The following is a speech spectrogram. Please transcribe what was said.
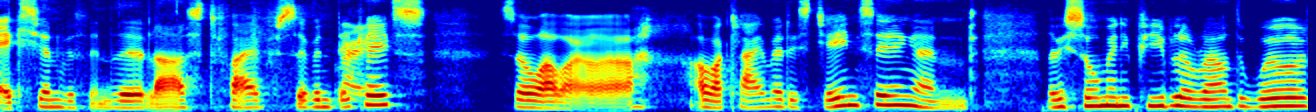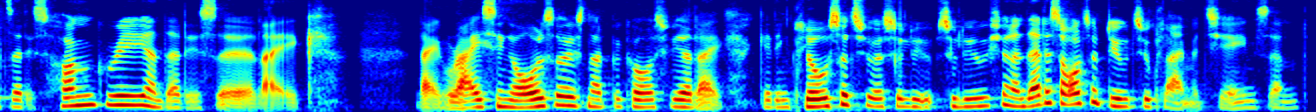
action within the last five, seven decades. Right. So our uh, our climate is changing, and there is so many people around the world that is hungry and that is uh, like like rising also is not because we are like getting closer to a solu- solution and that is also due to climate change and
